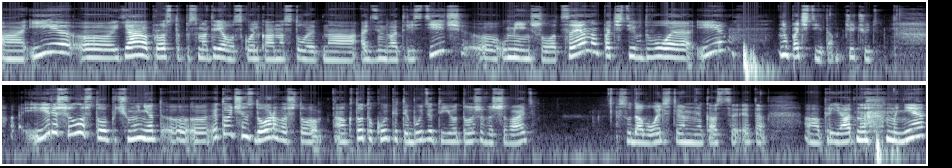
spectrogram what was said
А, и э, я просто посмотрела, сколько она стоит на 1, 2, 3 стич, э, уменьшила цену почти вдвое и, ну, почти там, чуть-чуть. И решила, что почему нет. Э, это очень здорово, что кто-то купит и будет ее тоже вышивать с удовольствием. Мне кажется, это а, приятно мне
